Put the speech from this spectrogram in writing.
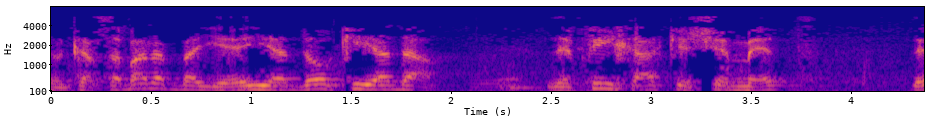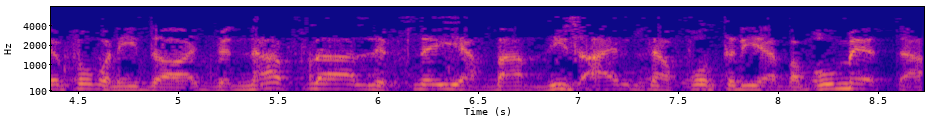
וכסבר אביי ידו כי ידע. לפיכך כשמת Therefore, when he died, v'nafla lifnei yabam. These items now fall to the yabam. Umeta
